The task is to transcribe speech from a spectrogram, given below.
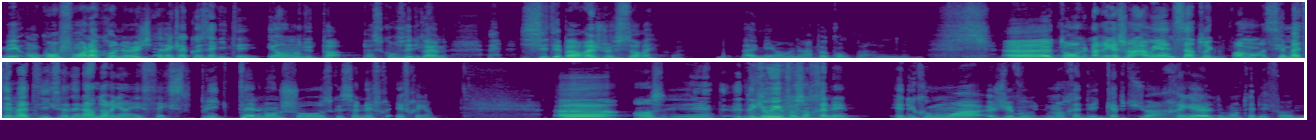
Mais on confond la chronologie avec la causalité. Et on n'en doute pas. Parce qu'on se dit quand même Si c'était pas vrai, je le saurais. bah, mais on est un peu con. Euh, donc, la régression à moyenne, c'est un truc vraiment, c'est mathématique, ça n'a de rien et ça explique tellement de choses que ce n'est effrayant. Euh, oui, il faut s'entraîner. Et du coup, moi, je vais vous montrer des captures réelles de mon téléphone.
